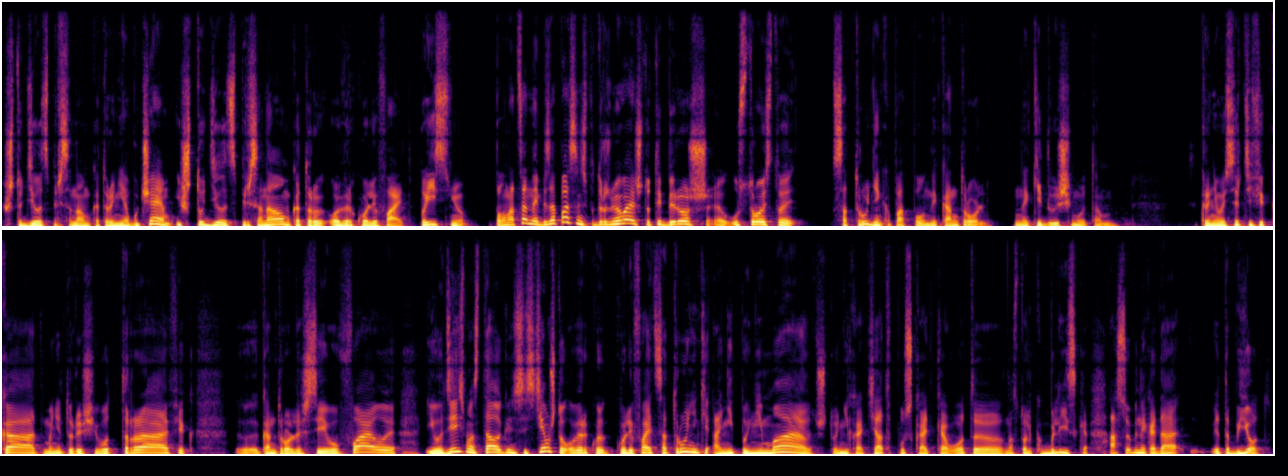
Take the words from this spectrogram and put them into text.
Что делать с персоналом, который не обучаем, и что делать с персоналом, который overqualified? Поясню. Полноценная безопасность подразумевает, что ты берешь э, устройство сотрудника под полный контроль, накидываешь ему там корневой сертификат, мониторишь его трафик, э, контролишь все его файлы. И вот здесь мы сталкиваемся с тем, что overqualified сотрудники, они понимают, что не хотят впускать кого-то настолько близко. Особенно, когда это бьет.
